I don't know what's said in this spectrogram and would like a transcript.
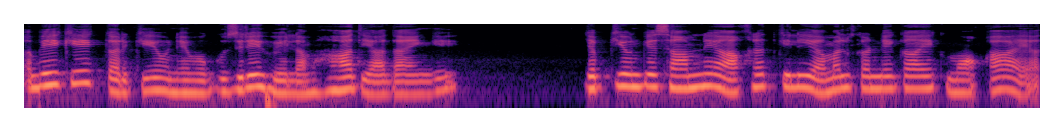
اب ایک ایک کر کے انہیں وہ گزرے ہوئے لمحات یاد آئیں گے جبکہ ان کے سامنے آخرت کے لیے عمل کرنے کا ایک موقع آیا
